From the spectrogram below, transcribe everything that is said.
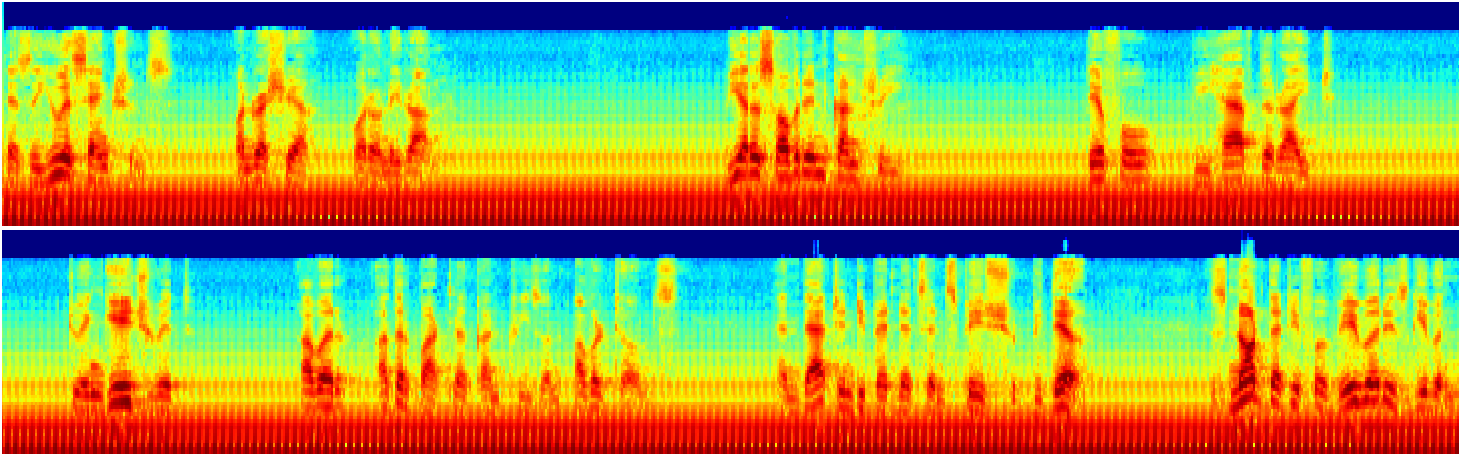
There's the US sanctions, on Russia or on Iran. We are a sovereign country, therefore we have the right to engage with our other partner countries on our terms and that independence and space should be there. It's not that if a waiver is given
